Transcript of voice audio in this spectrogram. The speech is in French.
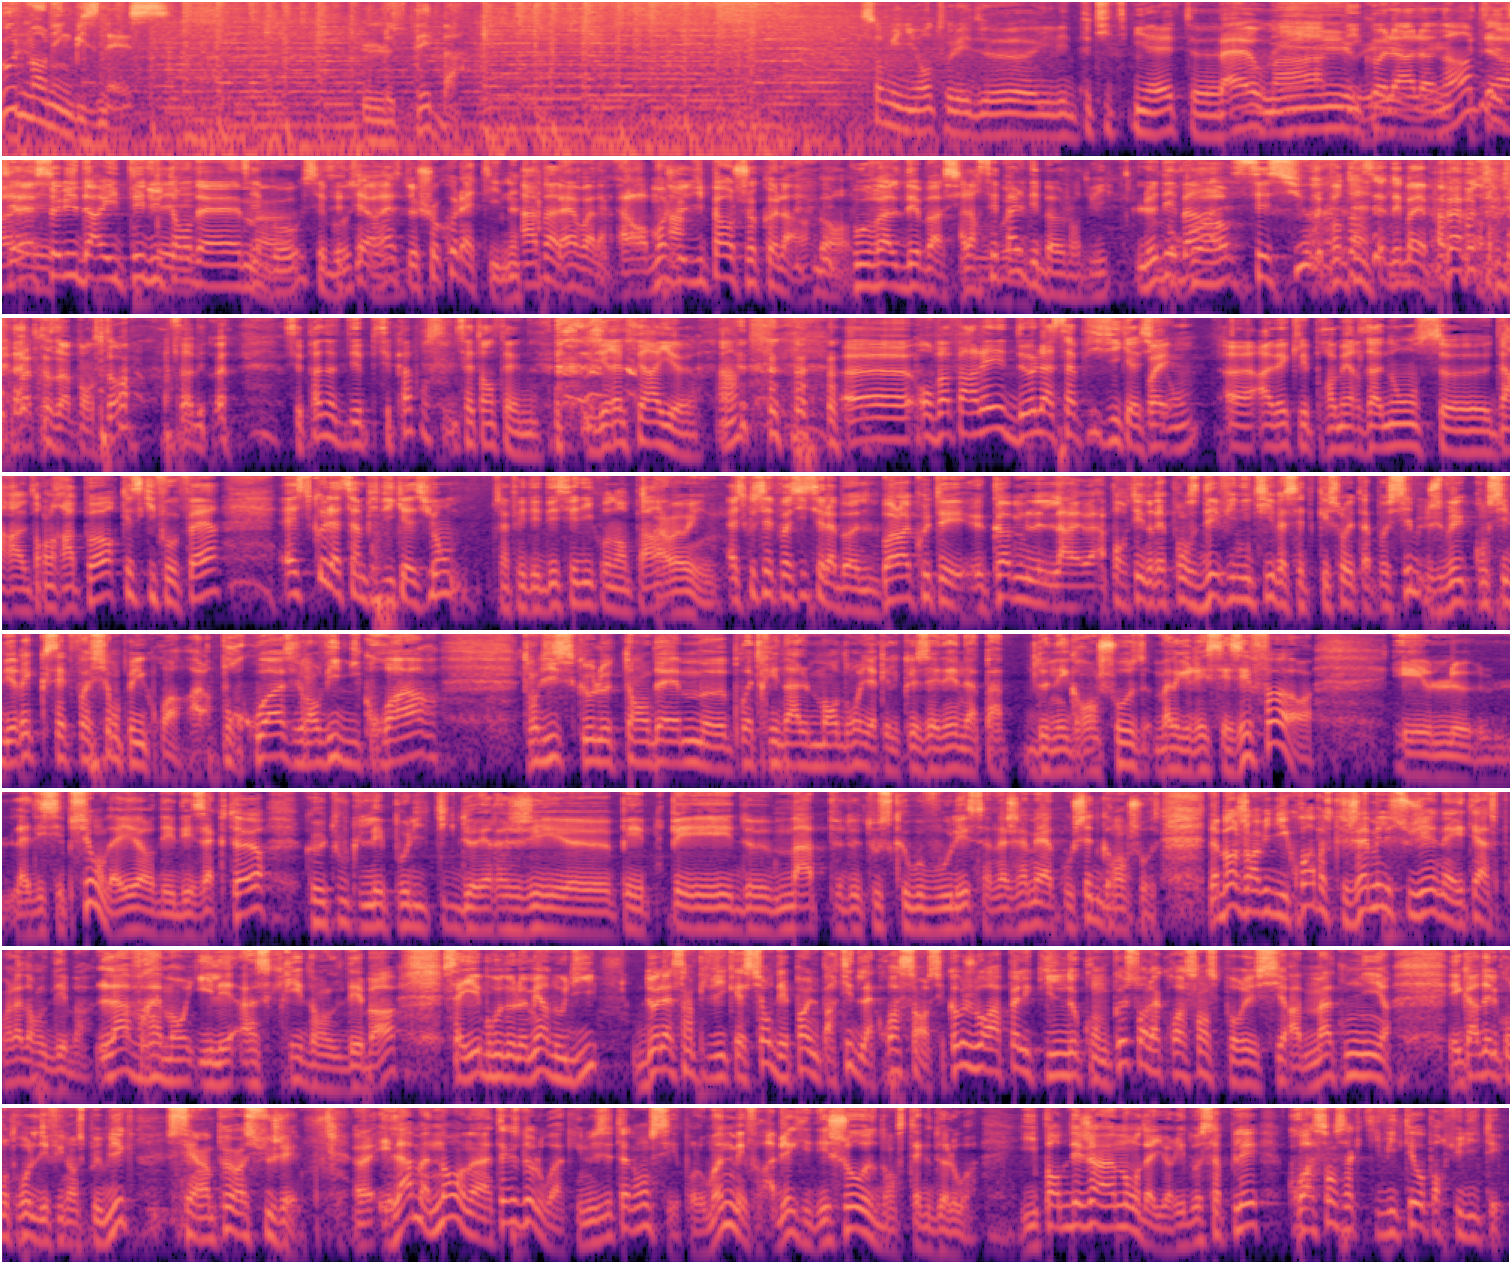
Good Morning Business. Le débat. Sont mignons tous les deux. Il y a une petite miette. euh, Bah oui, Nicolas, oui, là, oui. non C'est la solidarité du c'est- tandem. C'est beau, c'est beau. C'était un c'est- reste de chocolatine. Ah, bah, Ben voilà. Alors moi je Ah. le dis pas au chocolat. Bon. Vous ouvrez le débat. Si Alors c'est pas le débat aujourd'hui. Le débat, c'est sûr. Pourtant, c'est un débat. Ah ben, c'est pas très important. Ça, C'est pas notre, dé- c'est pas pour cette antenne. J'irai le faire ailleurs. hein. Euh, on va parler de la simplification Ouais. euh, avec les premières annonces dans dans le rapport. Qu'est-ce qu'il faut faire? Est-ce que la simplification, ça fait des décennies qu'on en parle. Ah oui, oui. Est-ce que cette fois-ci c'est la bonne. Bon alors écoutez, comme la- apporter une réponse définitive à cette question est impossible, je vais considérer que cette fois-ci on peut y croire. Alors pourquoi? J'ai envie d'y croire, tandis que le tandem euh, poitrinal-mandon il y a quelques années n'a pas donné grand-chose malgré ses efforts et le, la déception d'ailleurs des, des acteurs que toutes les politiques de RG, euh, de MAP, de tout ce que vous voulez, ça n'a jamais accouché de grand-chose. D'abord j'ai envie d'y croire parce que jamais le sujet n'a été à ce point-là dans le débat. Là vraiment il est inscrit dans le débat. Ça y est, Bruno Le Maire nous dit de la simplification dépend une partie de la croissance. Et comme je vous rappelle qu'il ne compte que sur la croissance pour réussir à maintenir et garder le contrôle des finances publiques, c'est un peu un sujet. Euh, et là maintenant on a un texte de loi qui nous est annoncé pour le mois de mai. Il faudra bien qu'il y ait des choses dans ce texte de loi. Il porte déjà un nom d'ailleurs. Il doit s'appeler croissance, activité, opportunité.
